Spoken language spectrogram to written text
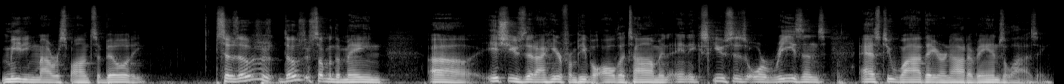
meeting my responsibility. So those are those are some of the main uh, issues that I hear from people all the time, and, and excuses or reasons as to why they are not evangelizing.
